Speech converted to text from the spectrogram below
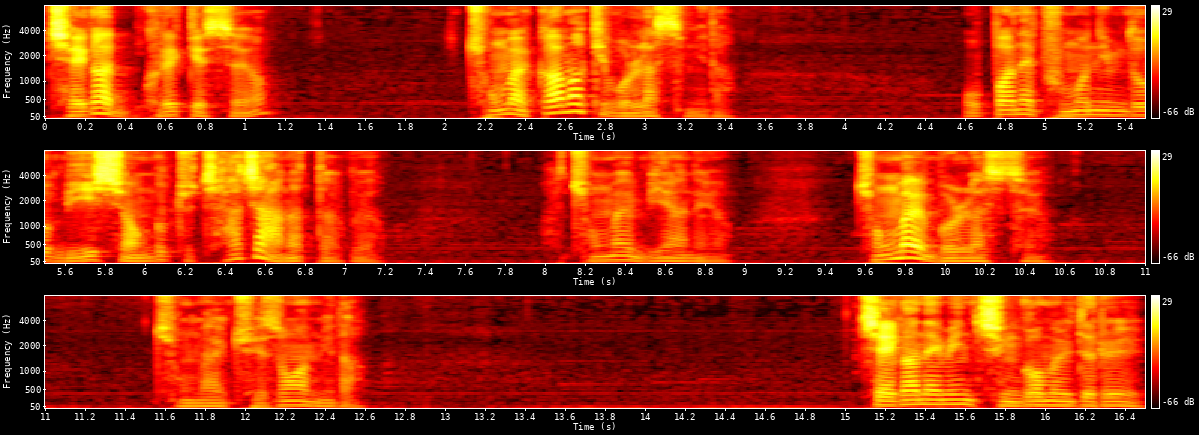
제가 그랬겠어요? 정말 까맣게 몰랐습니다. 오빠네 부모님도 미희 씨 언급조차 하지 않았다고요. 정말 미안해요. 정말 몰랐어요. 정말 죄송합니다. 제가 내민 증거물들을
